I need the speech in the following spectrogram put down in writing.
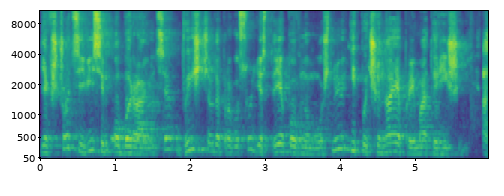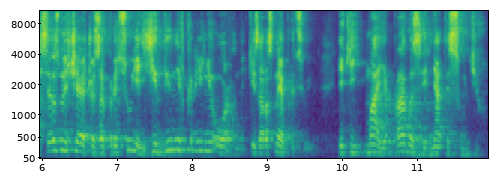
Якщо ці вісім обираються, вища до правосуддя стає повномочною і починає приймати рішення. А це означає, що запрацює єдиний в країні орган, який зараз не працює, який має право звільняти суддів.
